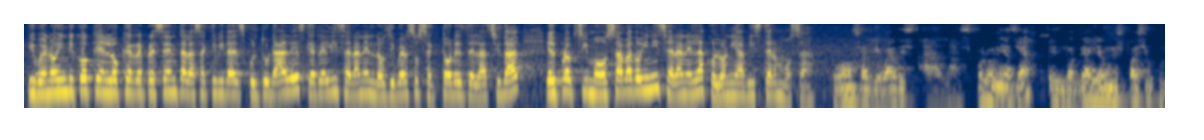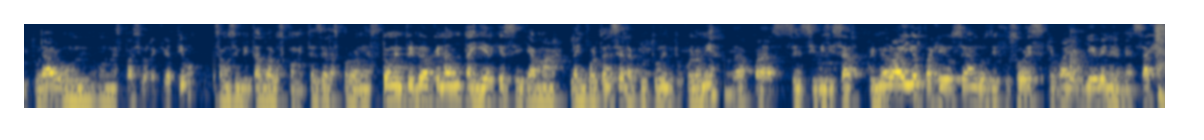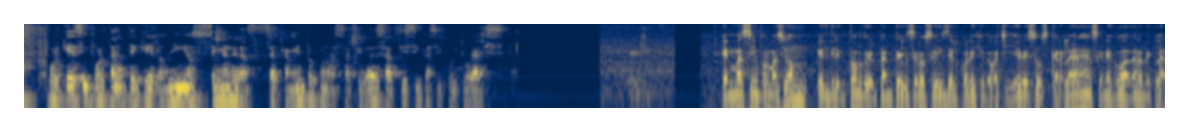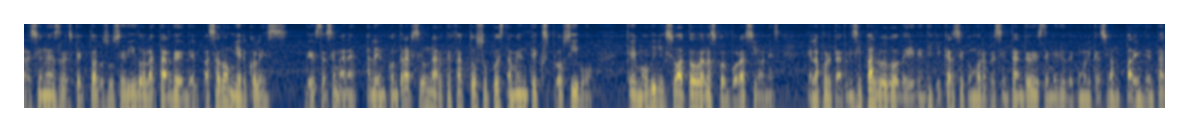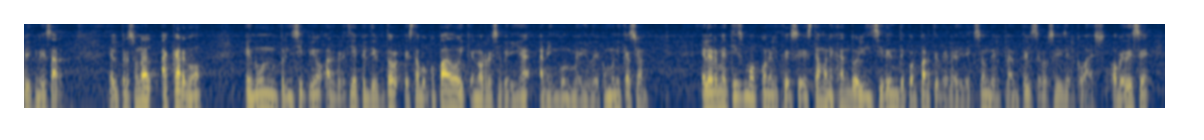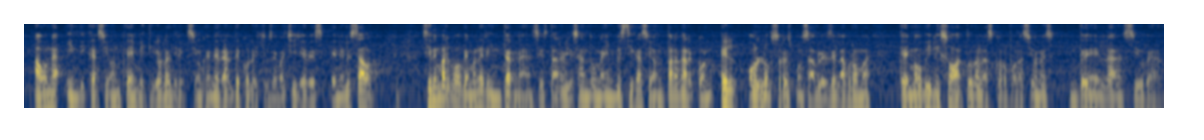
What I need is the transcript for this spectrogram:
Y bueno, indicó que en lo que representa las actividades culturales que realizarán en los diversos sectores de la ciudad, el próximo sábado iniciarán en la colonia Vista Hermosa vamos a llevar a las colonias ya, en donde haya un espacio cultural o un, espacio recreativo. Estamos invitando a los comités de las colonias. Tomen primero que nada un taller que se llama La importancia de la cultura en tu colonia, para sensibilizar primero a ellos, para que ellos sean los difusores que vayan, lleven el mensaje, porque es importante que los niños tengan el acercamiento con las actividades artísticas y culturales. En más información, el director del plantel 06 del Colegio de Bachilleres, Oscar Lara, se negó a dar declaraciones respecto a lo sucedido la tarde del pasado miércoles de esta semana al encontrarse un artefacto supuestamente explosivo que movilizó a todas las corporaciones en la puerta principal luego de identificarse como representante de este medio de comunicación para intentar ingresar. El personal a cargo en un principio advertía que el director estaba ocupado y que no recibiría a ningún medio de comunicación. El hermetismo con el que se está manejando el incidente por parte de la dirección del plantel 06 del COASH obedece a una indicación que emitió la Dirección General de Colegios de Bachilleres en el Estado. Sin embargo, de manera interna se está realizando una investigación para dar con él o los responsables de la broma que movilizó a todas las corporaciones de la ciudad.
